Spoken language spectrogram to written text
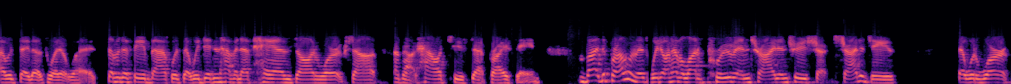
I would say that's what it was. Some of the feedback was that we didn't have enough hands on workshops about how to set pricing. But the problem is we don't have a lot of proven, tried and true sh- strategies that would work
